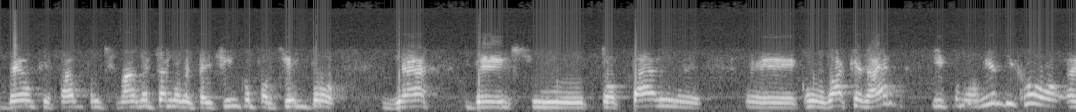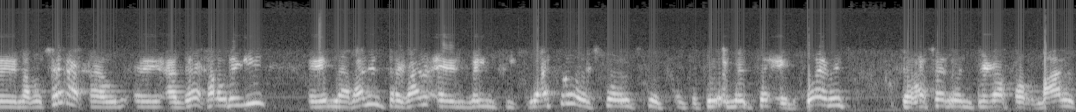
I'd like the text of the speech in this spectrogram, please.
Veo que está aproximadamente al 95% ya de su total, eh, cómo va a quedar. Y como bien dijo eh, la vocera eh, Andrea Jauregui, eh, la van a entregar el 24, esto es efectivamente el jueves, se va a hacer la entrega formal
